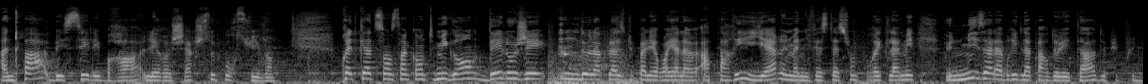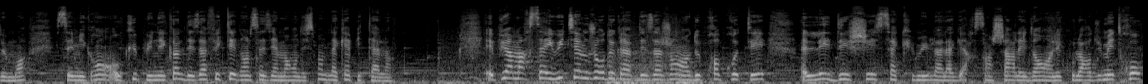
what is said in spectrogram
à ne pas baisser les bras. Les recherches se poursuivent. Près de 450 migrants délogés de la place du Palais Royal à Paris hier. Une manifestation pour réclamer une mise à l'abri de la part de l'État. Depuis plus de deux mois, ces migrants occupent une école désaffectée dans le 16e arrondissement de la capitale. Et puis à Marseille, huitième jour de grève des agents de propreté. Les déchets s'accumulent à la gare Saint-Charles et dans les couloirs du métro.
